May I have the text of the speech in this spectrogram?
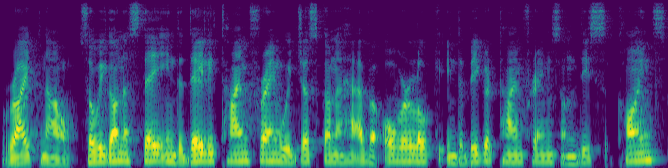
right now. So we're gonna stay in the daily time frame. We're just gonna have an overlook in the bigger time frames on these coins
